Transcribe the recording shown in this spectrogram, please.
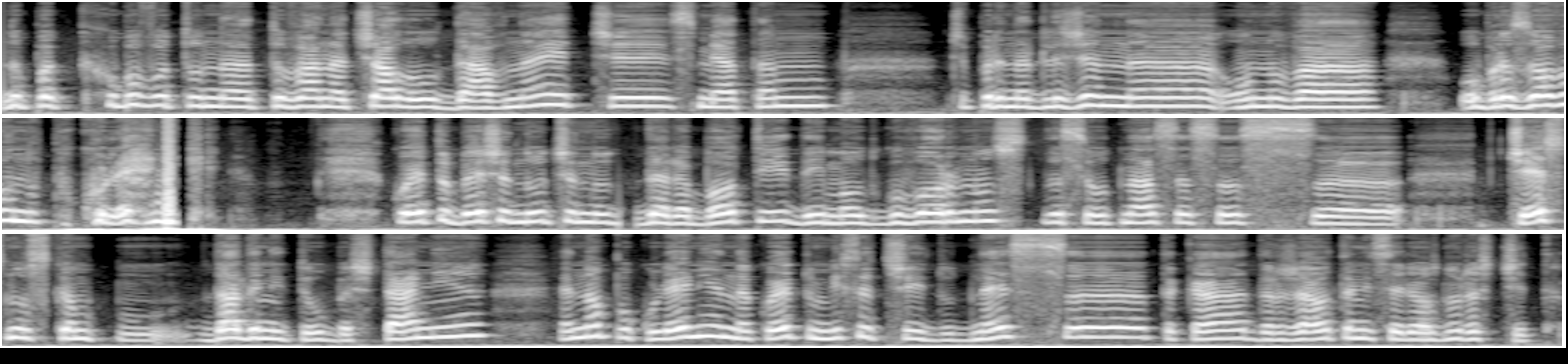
Но пък хубавото на това начало отдавна е, че смятам, че принадлежа на онова образовано поколение, което беше научено да работи, да има отговорност, да се отнася с а, честност към дадените обещания. Едно поколение, на което мисля, че и до днес а, така държавата ни сериозно разчита.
